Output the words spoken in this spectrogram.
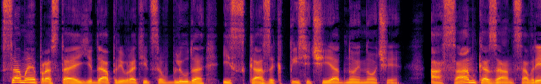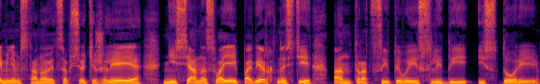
самая простая еда превратится в блюдо из сказок «Тысячи и одной ночи». А сам казан со временем становится все тяжелее, неся на своей поверхности антрацитовые следы истории.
